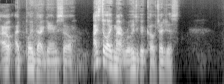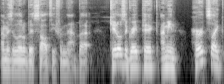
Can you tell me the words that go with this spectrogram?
I, I played that game. So I still like Matt Rhule. He's a good coach. I just, I'm just a little bit salty from that. But Kittle's a great pick. I mean, Hurts like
